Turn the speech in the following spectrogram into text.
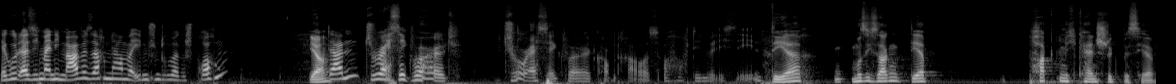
Ja gut, also ich meine, die Marvel-Sachen, da haben wir eben schon drüber gesprochen. Ja. Dann Jurassic World. Jurassic World kommt raus. Oh, den will ich sehen. Der, muss ich sagen, der packt mich kein Stück bisher.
